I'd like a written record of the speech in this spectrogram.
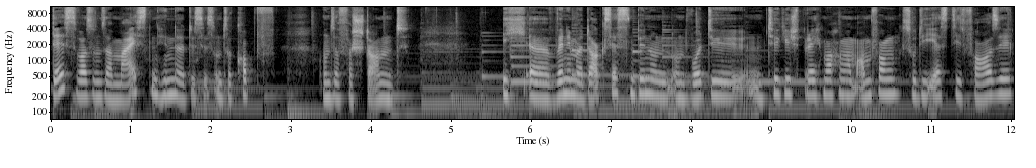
das, was uns am meisten hindert, das ist unser Kopf, unser Verstand ich, äh, wenn ich mal da gesessen bin und, und wollte ein Tiergespräch machen am Anfang, so die erste Phase,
